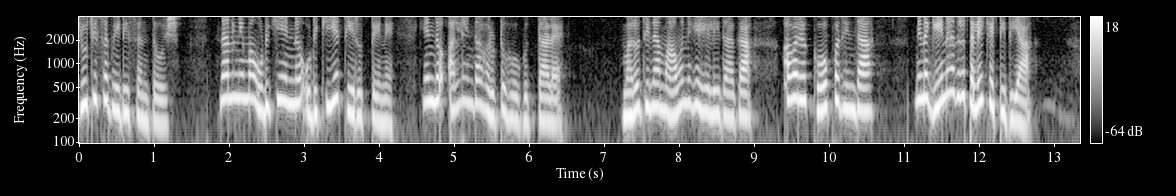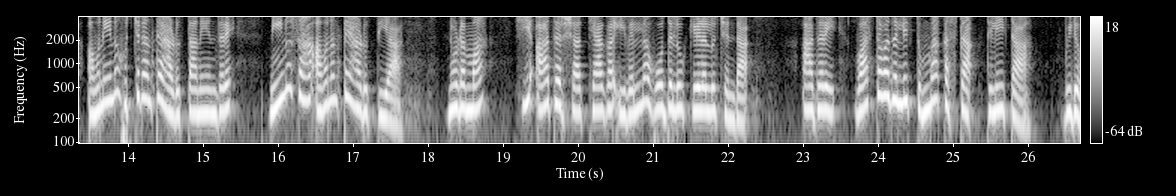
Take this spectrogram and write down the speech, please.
ಯೋಚಿಸಬೇಡಿ ಸಂತೋಷ್, ನಾನು ನಿಮ್ಮ ಹುಡುಗಿಯನ್ನು ಹುಡುಕಿಯೇ ತೀರುತ್ತೇನೆ ಎಂದು ಅಲ್ಲಿಂದ ಹೊರಟು ಹೋಗುತ್ತಾಳೆ. ಮರುದಿನ ಮಾವನಿಗೆ ಹೇಳಿದಾಗ ಅವರ ಕೋಪದಿಂದ, ನಿನಗೇನಾದರೂ ತಲೆ ಕೆಟ್ಟಿದೆಯಾ? ಅವನೇನೋ ಹುಚ್ಚನಂತೆ ಹಾಡುತ್ತಾನೆ ಎಂದರೆ ನೀನೂ ಸಹ ಅವನಂತೆ ಹಾಡುತ್ತೀಯಾ? ನೋಡಮ್ಮ, ಈ ಆದರ್ಶ, ತ್ಯಾಗ ಇವೆಲ್ಲ ಓದಲು ಕೇಳಲು ಚೆಂದ. ಆದರೆ ವಾಸ್ತವದಲ್ಲಿ ತುಂಬ ಕಷ್ಟ ತಿಳಿಯಿತಾ ಬಿಡು,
